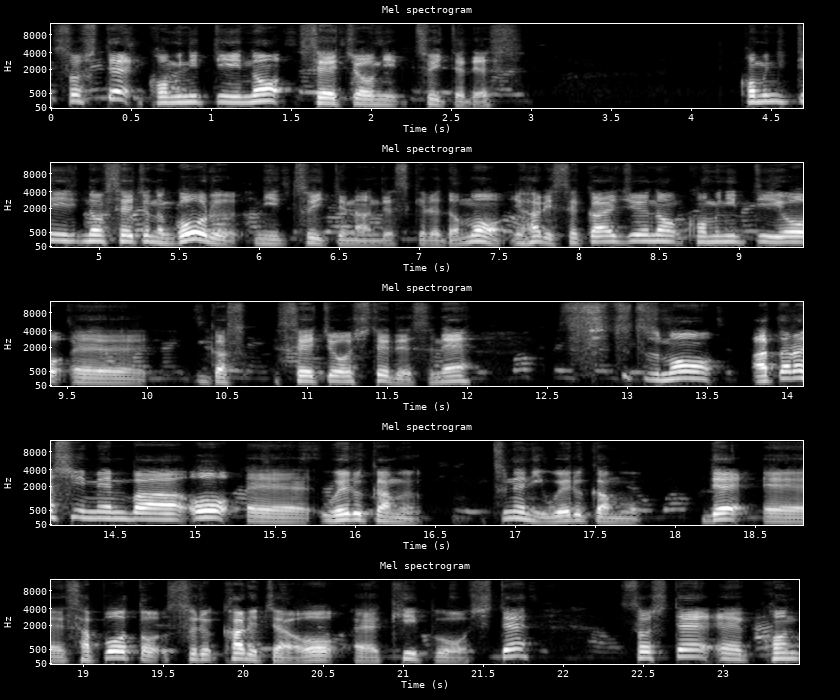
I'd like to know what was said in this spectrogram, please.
そして、コミュニティの成長についてです。コミュニティの成長のゴールについてなんですけれども、やはり世界中のコミュニティを、えー、が成長してですね、しつつも新しいメンバーを、えー、ウェルカム、常にウェルカムで、えー、サポートするカルチャーを、えー、キープをして、そして、えー、こん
